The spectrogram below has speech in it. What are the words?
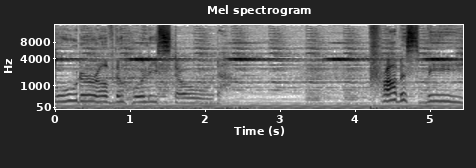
Holder of the Holy Stone. Promise me.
